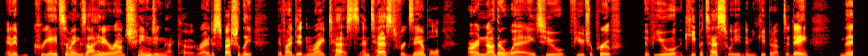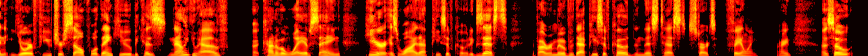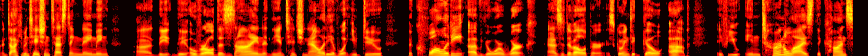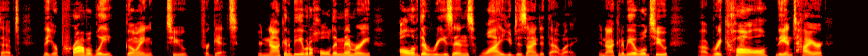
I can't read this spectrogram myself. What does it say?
And it creates some anxiety around changing that code, right? Especially if I didn't write tests. And tests, for example, are another way to future proof. If you keep a test suite and you keep it up to date, then your future self will thank you because now you have kind of a way of saying, here is why that piece of code exists. If I remove that piece of code, then this test starts failing, right? Uh, so documentation testing, naming uh, the the overall design, the intentionality of what you do, the quality of your work as a developer is going to go up if you internalize the concept that you're probably going to forget. You're not going to be able to hold in memory all of the reasons why you designed it that way. You're not going to be able to uh, recall the entire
